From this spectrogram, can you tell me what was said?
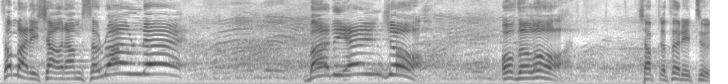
Somebody shout, I'm surrounded, I'm surrounded. by the angel of the Lord. Chapter 32.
